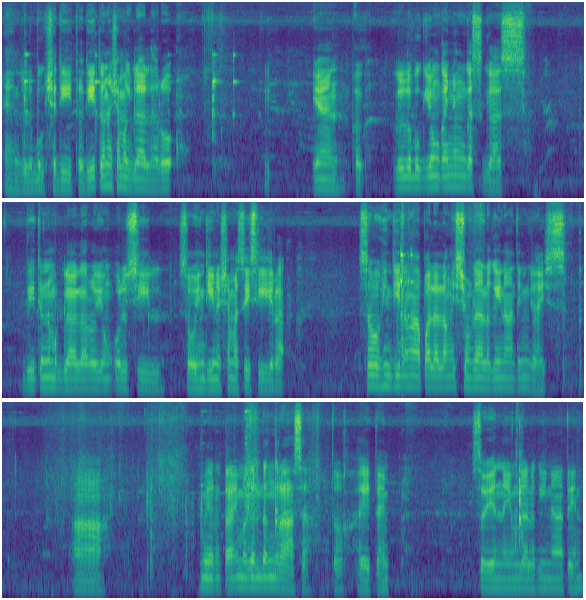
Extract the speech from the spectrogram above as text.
Ayan, lulubog siya dito. Dito na siya maglalaro. Yan. Pag lulubog yung kanyang gas-gas, dito na maglalaro yung oil seal. So, hindi na siya masisira. So, hindi na nga pala langis yung lalagay natin guys. Ah, meron tayong magandang grasa. Ito, high temp. So, yan na yung lalagay natin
